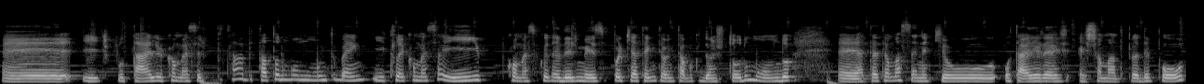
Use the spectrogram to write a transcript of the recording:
É, e, tipo, o Tyler começa, tipo, sabe, tá todo mundo muito bem. E Clay começa a ir, começa a cuidar dele mesmo, porque até então ele tava cuidando de todo mundo. É, até tem uma cena que o, o Tyler é, é chamado para depor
